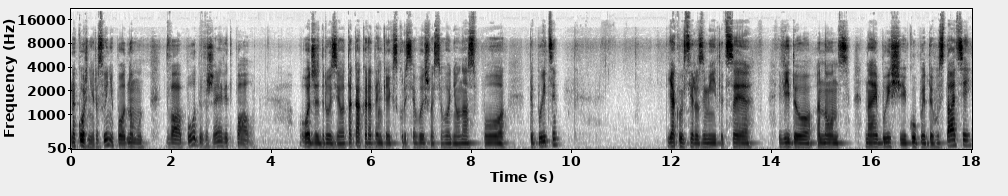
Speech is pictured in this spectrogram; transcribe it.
на кожній рослині по одному-два плоди вже відпало. Отже, друзі, отака коротенька екскурсія вийшла сьогодні у нас по теплиці. Як ви всі розумієте, це відео анонс найближчої купи дегустацій,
